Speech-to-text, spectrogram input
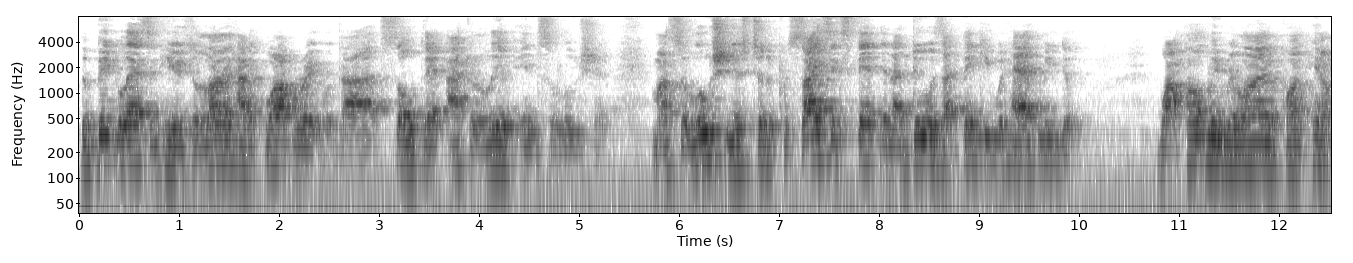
the big lesson here is to learn how to cooperate with God so that I can live in solution. My solution is to the precise extent that I do as I think he would have me do, while humbly relying upon him.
